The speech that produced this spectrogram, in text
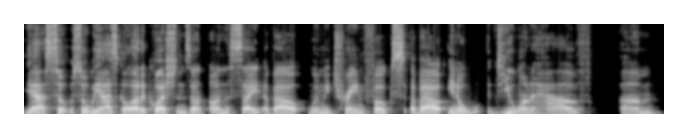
Yeah, so so we ask a lot of questions on, on the site about when we train folks about you know do you want to have um,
